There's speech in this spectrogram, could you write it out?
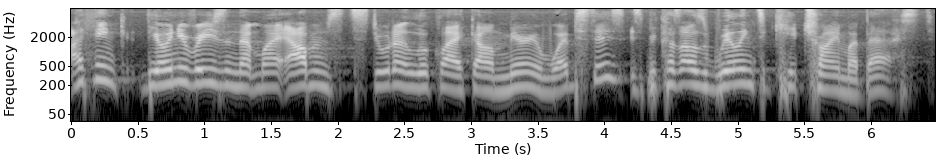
I think the only reason that my albums still don't look like um, Merriam Webster's is because I was willing to keep trying my best.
